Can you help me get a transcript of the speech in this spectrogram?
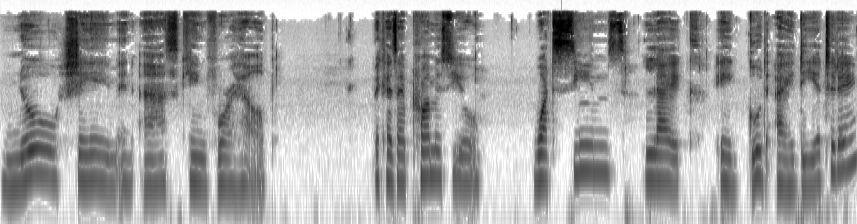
no shame in asking for help. Because I promise you, what seems like a good idea today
